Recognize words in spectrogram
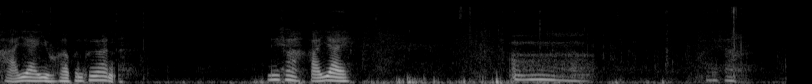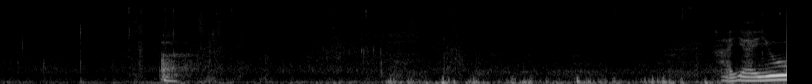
ขาใหญ่อยู่ค่ะเพื่อนๆ นี่ค่ะ ขาใหญ่นี่ค่ะขาใหญ่อยู่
